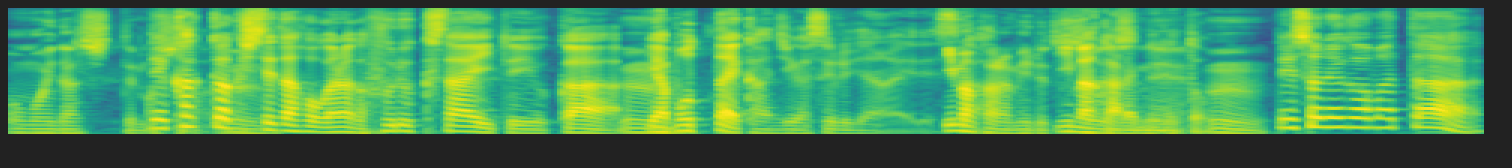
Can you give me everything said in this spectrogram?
思い出してまでした。カクカクしてた方がなんか古臭いというか、うん。やぼったい感じがするじゃないですか。今から見ると今から見ると。そうでそれがまた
